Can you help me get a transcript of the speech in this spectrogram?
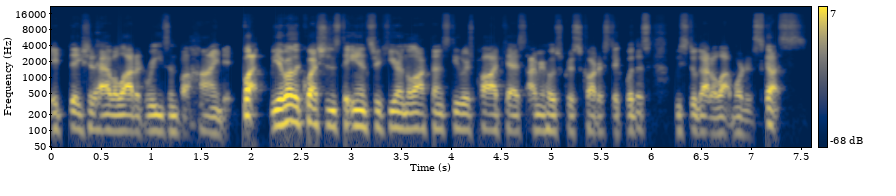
It they should have a lot of reason behind it. But we have other questions to answer here on the Locked On Steelers podcast. I'm your host, Chris Carter. Stick with us. We still got a lot more to discuss.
